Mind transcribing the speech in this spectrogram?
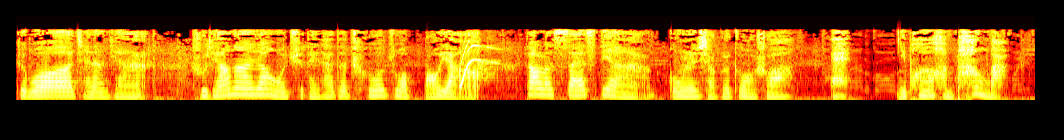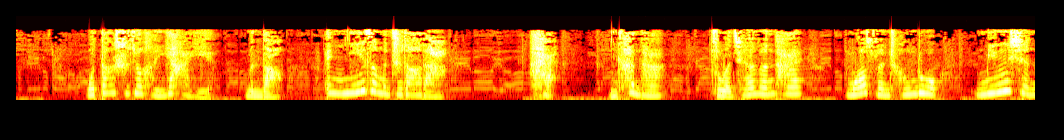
这不，前两天啊，薯条呢让我去给他的车做保养，到了四 S 店啊，工人小哥跟我说：“哎，你朋友很胖吧？”我当时就很讶异，问道：“哎，你怎么知道的？”嗨，你看他左前轮胎磨损程度明显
